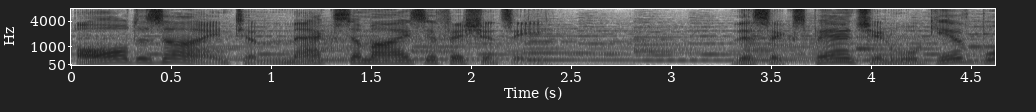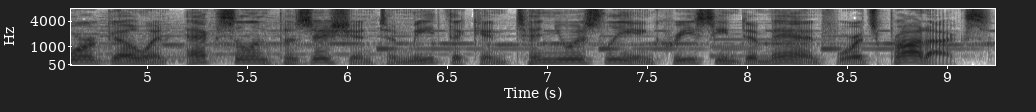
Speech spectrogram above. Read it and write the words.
all designed to maximize efficiency. This expansion will give Bourgault an excellent position to meet the continuously increasing demand for its products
